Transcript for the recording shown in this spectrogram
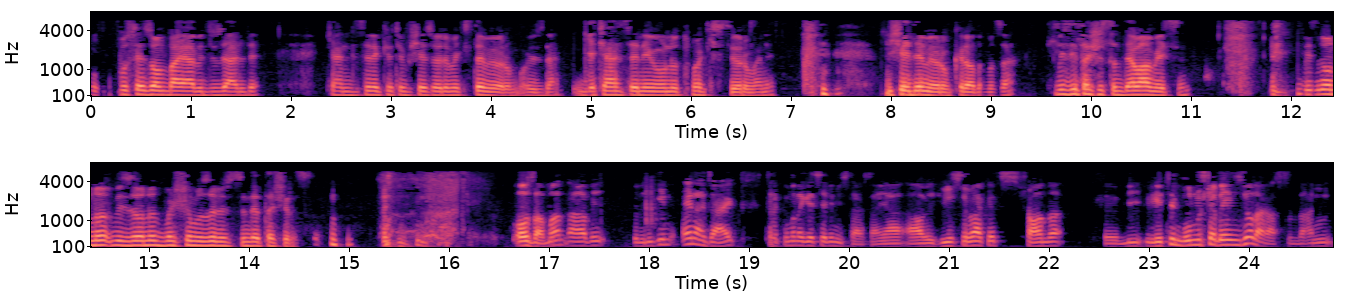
bu, bu sezon bayağı bir düzeldi. Kendisine kötü bir şey söylemek istemiyorum o yüzden. Geçen seneyi unutmak istiyorum hani. bir şey demiyorum kralımıza. Bizi taşısın, devam etsin. Biz onu biz onu başımızın üstünde taşırız. o zaman abi ligin en acayip takımına geçelim istersen. Ya abi Houston Rockets şu anda e, bir ritim bulmuşa benziyorlar aslında. Hani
